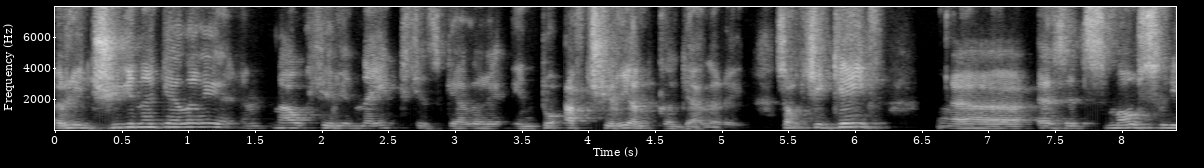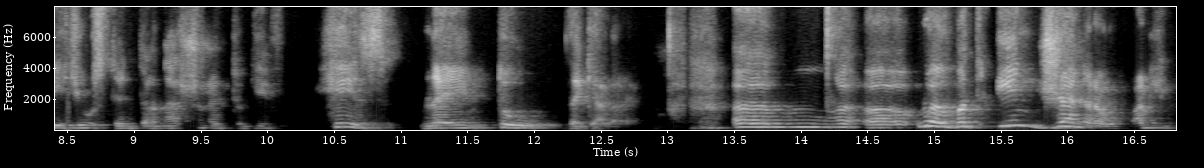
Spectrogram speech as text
Regina Gallery, and now he renamed his gallery into Ovcharenko Gallery. So he gave, uh, as it's mostly used internationally, to give his name to the gallery. Um, uh, well, but in general, I mean,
